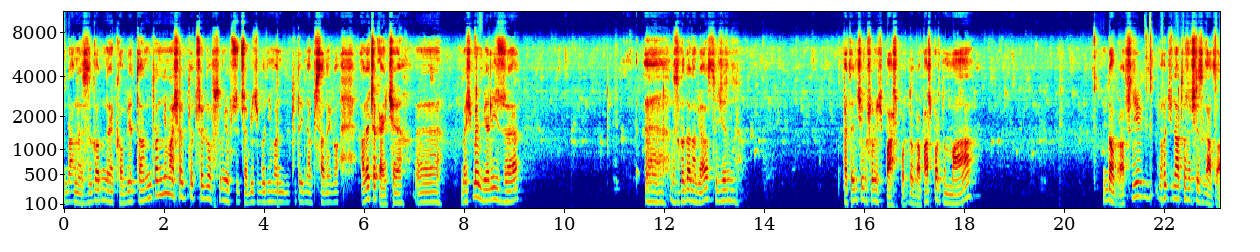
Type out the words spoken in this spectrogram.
Dane zgodne, kobieta. No to nie ma się do czego w sumie przyczepić, bo nie ma tutaj napisanego. Ale czekajcie. Yy, myśmy mieli, że E, zgoda na wjazd, codziennie petenci muszą mieć paszport. Dobra, paszport ma. Dobra, czyli wychodzi na to, że się zgadza.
